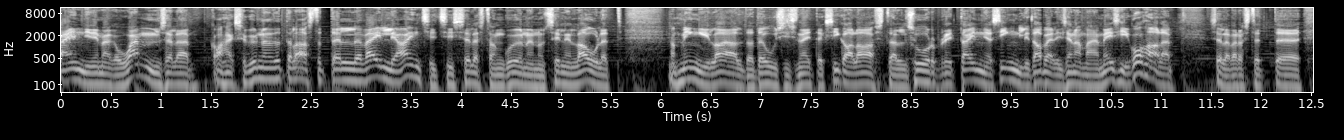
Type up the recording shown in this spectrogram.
bändi nimega Wham selle kaheksakümnendatel aastatel välja andsid, siis sellest on kujunenud selline laul, et noh, mingil ajal ta tõusis näiteks igal aastal Suurbritannia singlitabelis enam-vähem esikohale. sellepärast, et äh,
